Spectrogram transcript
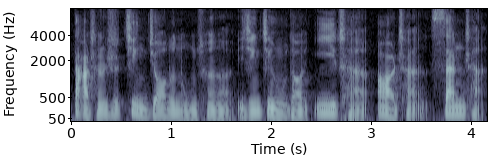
大城市近郊的农村啊，已经进入到一产、二产、三产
